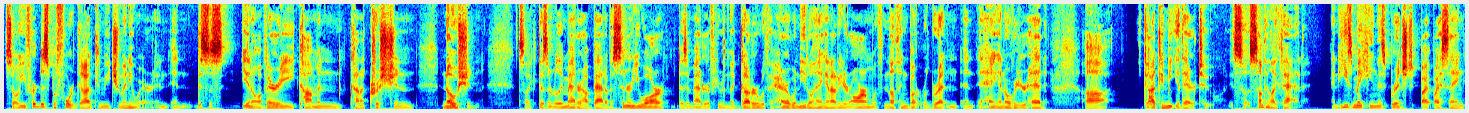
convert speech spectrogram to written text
So you've heard this before God can meet you anywhere. And, and this is, you know, a very common kind of Christian notion. It's like, it doesn't really matter how bad of a sinner you are. It doesn't matter if you're in the gutter with a heroin needle hanging out of your arm with nothing but regret and, and hanging over your head. Uh, God can meet you there too. It's something like that. And he's making this bridge by, by saying,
